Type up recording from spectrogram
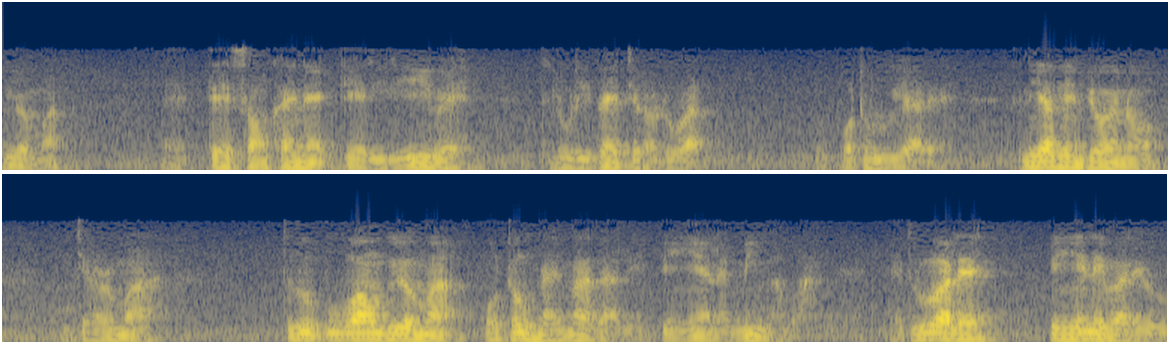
ပြီးတော့မှအဲတဲဆောင်ခိုင်းတဲ့ကယ်ရီတွေပဲဒီလိုတွေပဲကျွန်တော်တို့ကပေါ်ထုတ်လို့ရတယ်ဒီနည်းအားဖြင့်ပြောရင်တော့ဒီကျွန်တော်တို့မှာသူတို့ပူပေါင်းပြီးတော့မှပေါ်ထုတ်နိုင်မှသာလေပြင်ရင်ကလည်းမိမှာပါအဲ သူတို့ကလည်းပြင်ရင်တွေပါတွေကို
